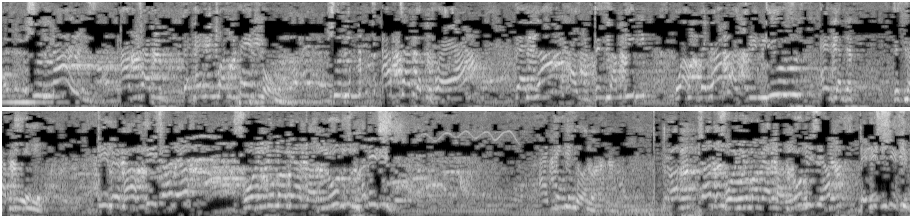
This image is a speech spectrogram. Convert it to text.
Tonight, after the, and it was painful. Tonight, after the prayer, the lump has disappeared. Well, the lump has reduced and the, disappeared. Sudah, ini.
